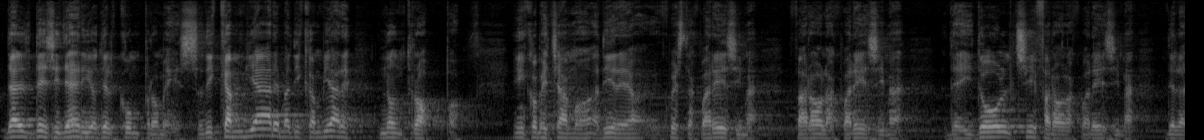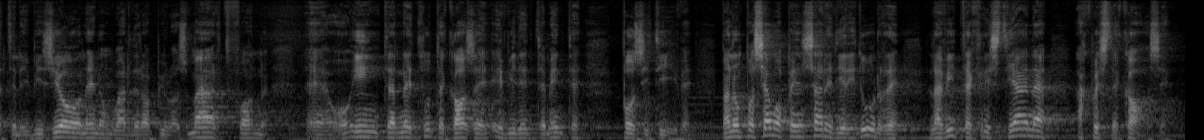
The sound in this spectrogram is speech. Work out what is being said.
dal desiderio del compromesso, di cambiare, ma di cambiare non troppo. Incominciamo a dire in oh, questa Quaresima, farò la Quaresima dei dolci, farò la Quaresima della televisione, non guarderò più lo smartphone eh, o internet, tutte cose evidentemente positive. Ma non possiamo pensare di ridurre la vita cristiana a queste cose.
